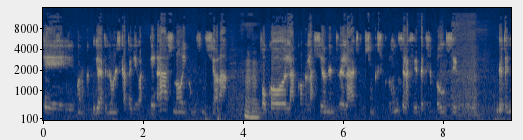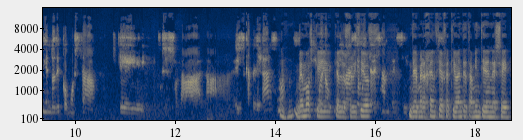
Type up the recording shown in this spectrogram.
eh, bueno, que pudiera tener un escape de, de gas, ¿no? Y cómo funciona uh -huh. un poco la correlación entre la explosión que se produce, el accidente que se produce, dependiendo de cómo está, eh, pues eso, la, la el escape de gas. ¿no? Uh -huh. Vemos que, bueno, que los servicios sí. de emergencia efectivamente también tienen ese,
